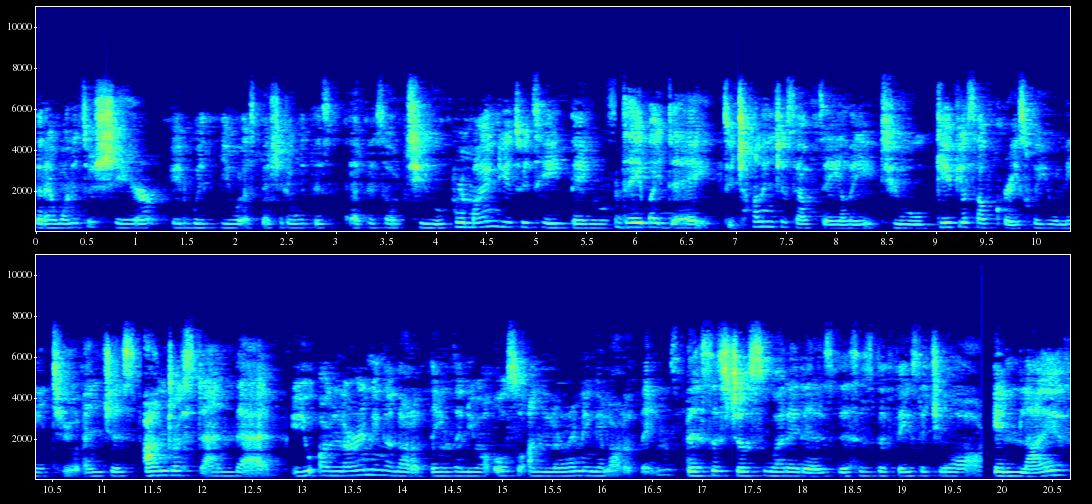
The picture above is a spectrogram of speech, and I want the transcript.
that I wanted to share it with you, especially with this episode, to remind you to take things day by day, to challenge yourself daily, to give yourself grace where you need to, and just understand that you are learning a lot of things and you are also unlearning a lot of things. This is just what it is. This is the phase that you are in life,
